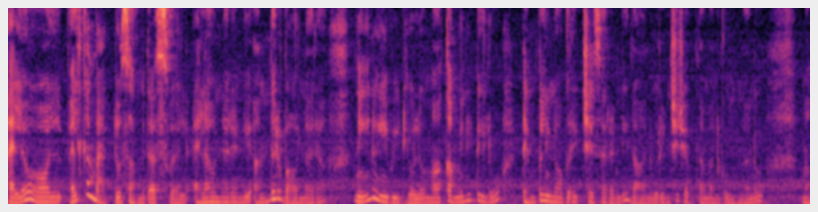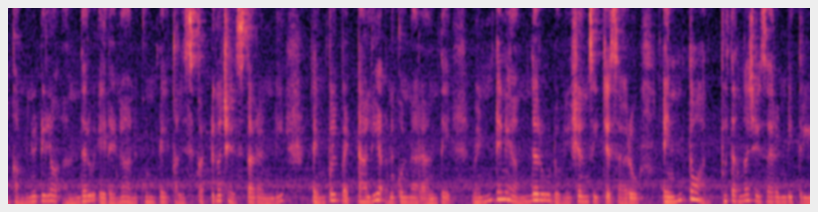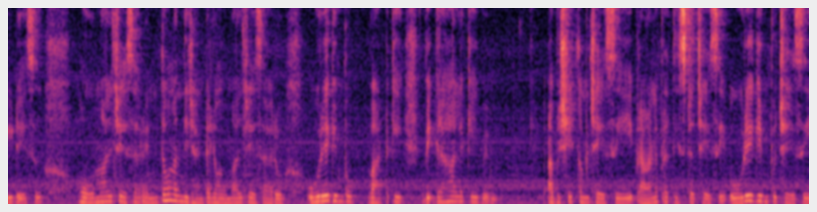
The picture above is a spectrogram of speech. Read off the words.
Hello all welcome back to Sammidas world. ఎలా ఉన్నారండి? అందరూ బాగున్నారా? నేను ఈ వీడియోలో మా కమ్యూనిటీలో టెంపుల్ ఇనాగరేట్ చేశారండి. దాని గురించి చెప్దాం అనుకుంటున్నాను. మా కమ్యూనిటీలో అందరూ ఏదైనా అనుకుంటే కలిసికట్టుగా చేస్తారండి. టెంపుల్ పెట్టాలి అనుకున్నారు అంతే. వెంటనే అందరూ డొనేషన్స్ ఇచ్చేశారు. ఎంతో అద్భుతంగా చేశారండి త్రీ డేస్. హోమాలు చేశారు ఎంతోమంది జంటలు హోమాలు చేశారు. ఊరేగింపు వాటికి విగ్రహాలకి అభిషేకం చేసి ప్రాణప్రతిష్ఠ చేసి ఊరేగింపు చేసి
